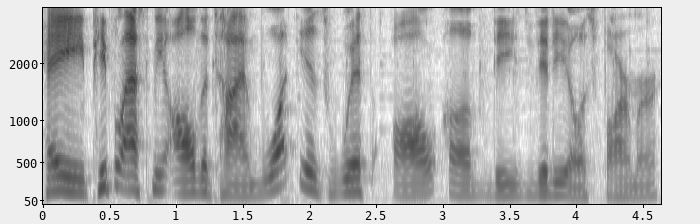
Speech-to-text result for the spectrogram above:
Hey, people ask me all the time, what is with all of these videos, farmer?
